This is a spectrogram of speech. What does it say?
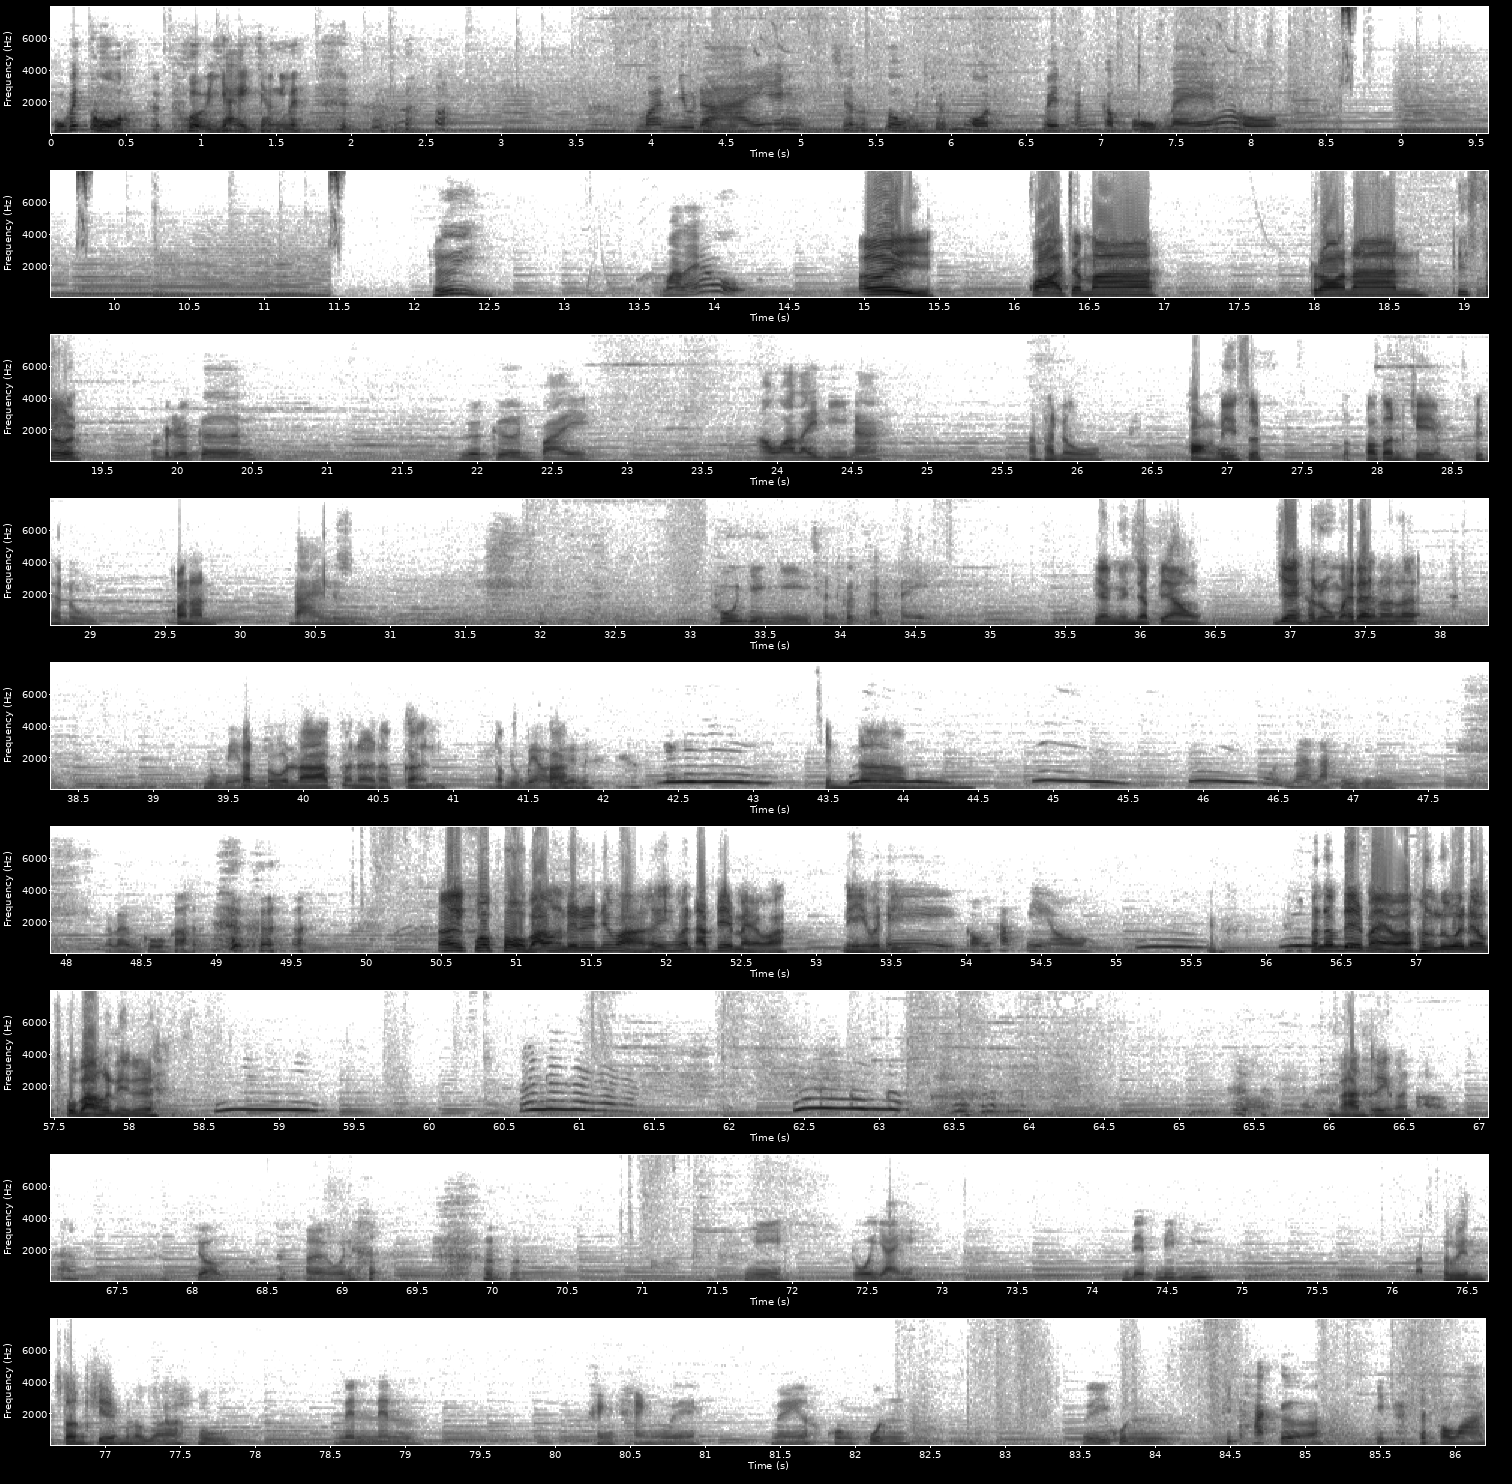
โอ้ยตัวตัวใหญ่จังเลย มันอยู่ไหน ฉันสุ่มจนหมดไปทั้งกระปุกแล้ว เฮ้ย มาแล้ว เอ้ย กว่าจะมา รอนานที่สุดเหลือเกิน เหลือเกินไป เอาอะไรดีนะอัธนู ของดีสุดตอนต้นเกมคือธนู เท่านั้นได้เลยพูดอย่างนี้ฉันก็จัดให้ อยังเงินอย่าไปเอาแย่งธนูไม่ได้เท่านั้นแหละดูแมวตัดดิโดนรับมาหน่อยแล้วกันดูแมวเดินฉันหน้ามึงน่ารักจริงๆอะไรของกูวะเอ้ยกลัวโผล่บ้างมึงได้ด้วยนี่หว่าเฮ้ยมันอัปเดตใหม่เหรอวะนี่หวันดี เท่กองทัพแมว มันอัปเดตใหม่เหรอวะเพิ่งรู้ว่าเนี่ยโผล่บ้างคนอื่นด้วย บ้านตัวเองก่อนจบอะไรวะเนี่ย นี่ตัวใหญ่ เด็บดิบดิสวินต้นเกมเหรอวะโหแน่นๆ แข็งๆ เลย ไหนของคุณ เฮ้ย คุณพิทักษ์เหรอพิทักษ์จักรวาล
